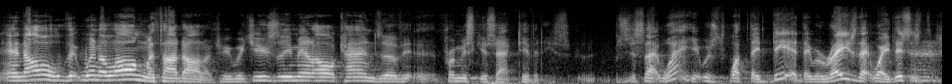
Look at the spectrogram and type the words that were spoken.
And all that went along with idolatry, which usually meant all kinds of uh, promiscuous activities. It was just that way. It was what they did. They were raised that way. This is the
